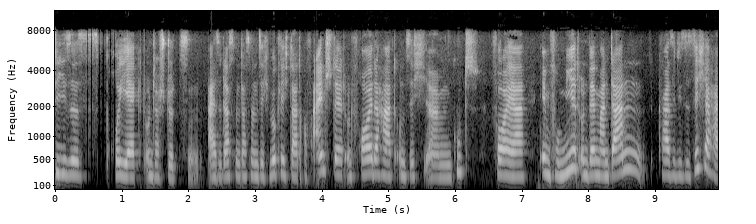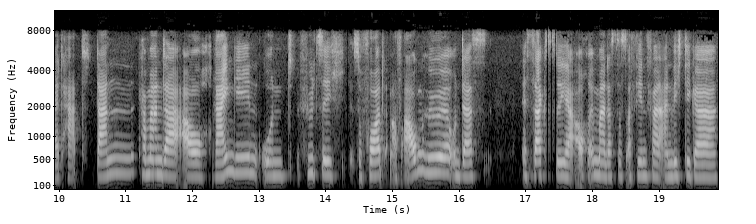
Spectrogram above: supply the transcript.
dieses Projekt unterstützen. Also dass man, dass man sich wirklich darauf einstellt und Freude hat und sich ähm, gut vorher informiert. Und wenn man dann quasi diese Sicherheit hat, dann kann man da auch reingehen und fühlt sich sofort auf Augenhöhe. Und das, es sagst du ja auch immer, dass das auf jeden Fall ein wichtiger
